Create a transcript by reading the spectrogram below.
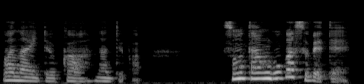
はないというか、なんていうか、その単語が全て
